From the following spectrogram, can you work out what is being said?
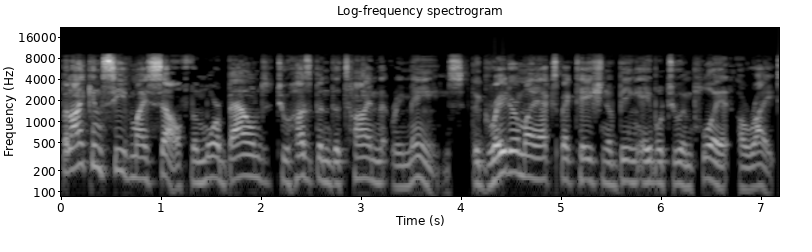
But I conceive myself the more bound to husband the time that remains, the greater my expectation of being able to employ it aright.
